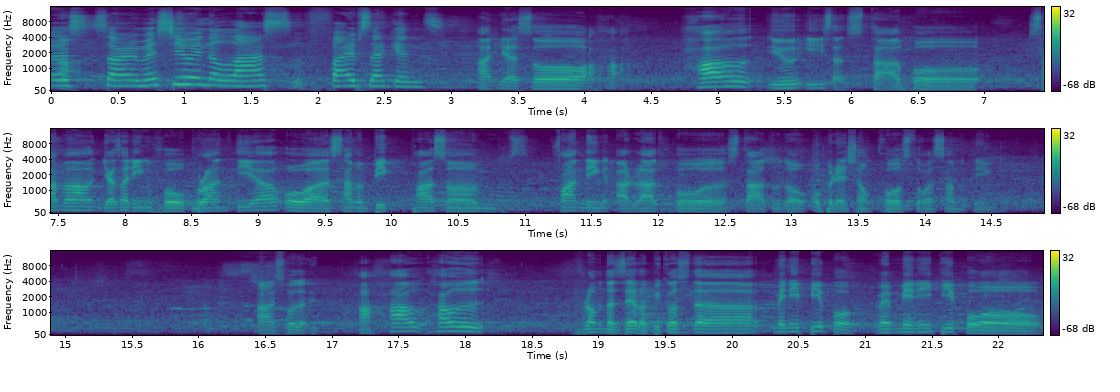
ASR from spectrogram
Uh, sorry, I missed you in the last five seconds. Uh, yeah, so how, you is a staff for someone gathering for volunteer or some big person funding a lot for start the operation cost or something? Uh, so that, how, how, from the zero because the many people when many people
